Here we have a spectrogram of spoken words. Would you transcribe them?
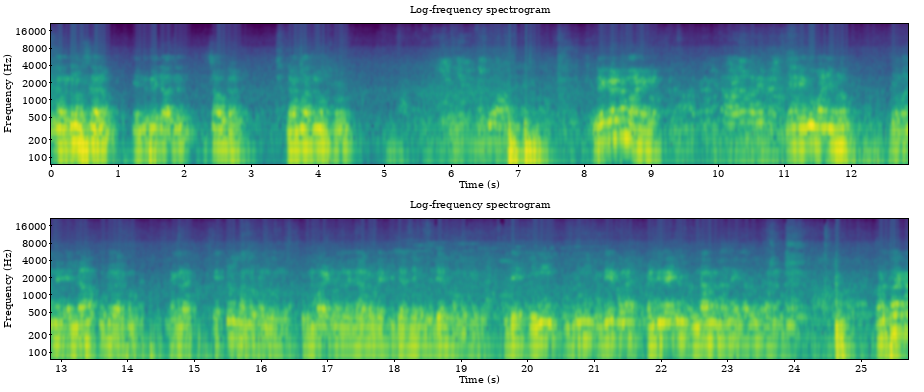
എല്ലാവർക്കും നമസ്കാരം. എന്റെ പേര് രാജൻ ചാവക്കാട്. ഞാൻ മാത്രമേ വന്നിട്ടുള്ളൂ. ഞാൻ രഘു വാണിയങ്ങളും ഇവിടെ വന്ന് എല്ലാ കൂട്ടുകാർക്കും ഞങ്ങളെ ഏറ്റവും സന്തോഷമാണ് തോന്നുന്നു കുടുംബമായിട്ട് നിങ്ങൾ എല്ലാവരും ഇവിടെ എത്തിച്ചേർന്നതിലും വലിയൊരു സന്തോഷമുണ്ട്. ഇത് ഇനി ഇവിടുന്നും ഇതേപോലെ കണ്ടിന്യൂ ആയിട്ട് ഉണ്ടാവണമെന്നാണ് എല്ലാവരും പറയുന്നത് അടുത്തതായിട്ട്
